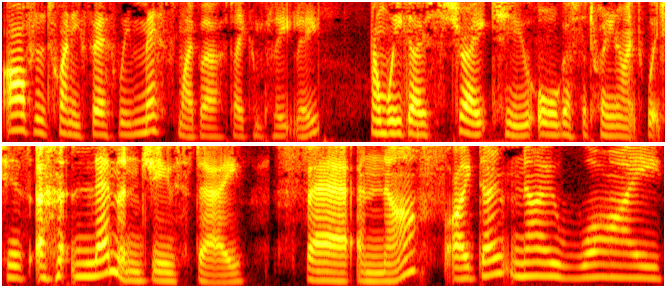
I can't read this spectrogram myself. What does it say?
after the 25th, we miss my birthday completely. And we go straight to August the 29th, which is lemon juice day. Fair enough. I don't know why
